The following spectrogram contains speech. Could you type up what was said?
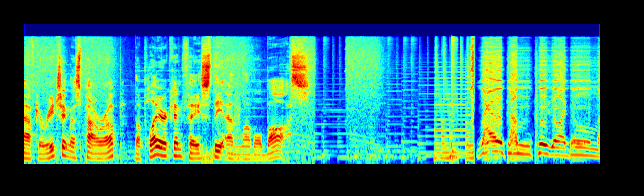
After reaching this power-up, the player can face the end-level boss. Welcome to your doom.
